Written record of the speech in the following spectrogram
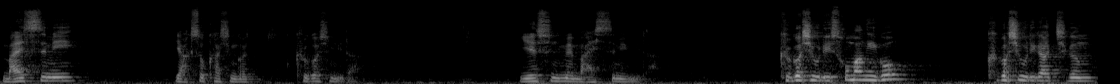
말씀이 약속하신 것 그것입니다. 예수님의 말씀입니다. 그것이 우리 소망이고 그것이 우리가 지금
